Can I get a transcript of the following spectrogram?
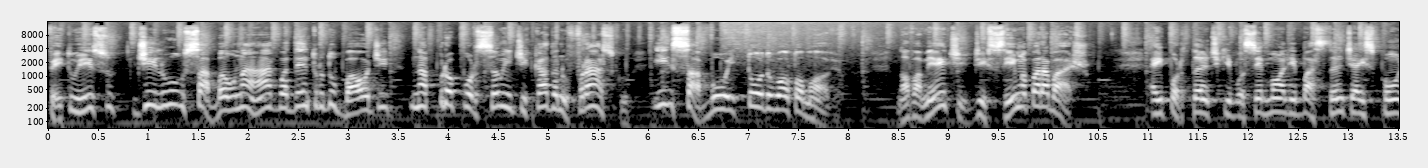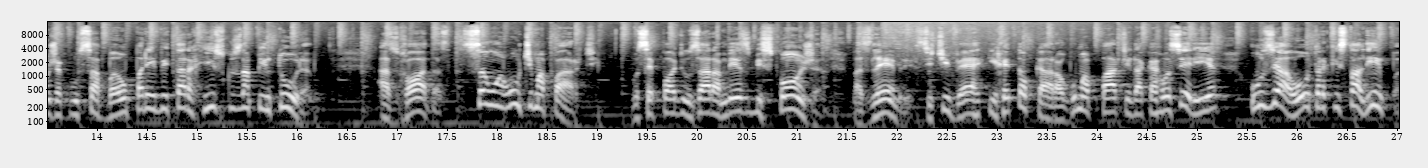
Feito isso, dilua o sabão na água dentro do balde na proporção indicada no frasco e ensaboe todo o automóvel. Novamente, de cima para baixo. É importante que você molhe bastante a esponja com sabão para evitar riscos na pintura. As rodas são a última parte. Você pode usar a mesma esponja, mas lembre, se tiver que retocar alguma parte da carroceria, use a outra que está limpa,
